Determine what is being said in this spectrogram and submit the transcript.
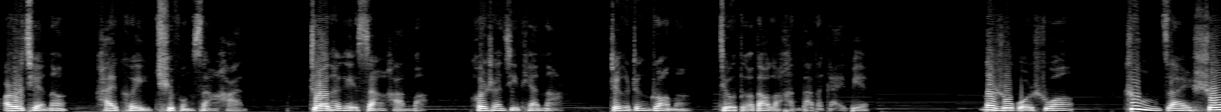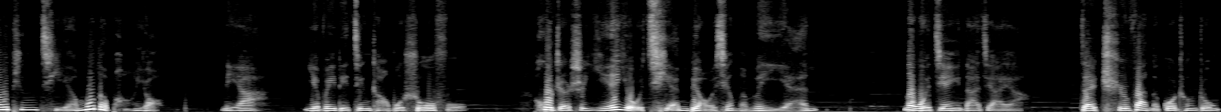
而且呢还可以祛风散寒，主要它可以散寒嘛。喝上几天呢，这个症状呢就得到了很大的改变。那如果说，正在收听节目的朋友，你呀也胃里经常不舒服，或者是也有浅表性的胃炎，那我建议大家呀，在吃饭的过程中，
